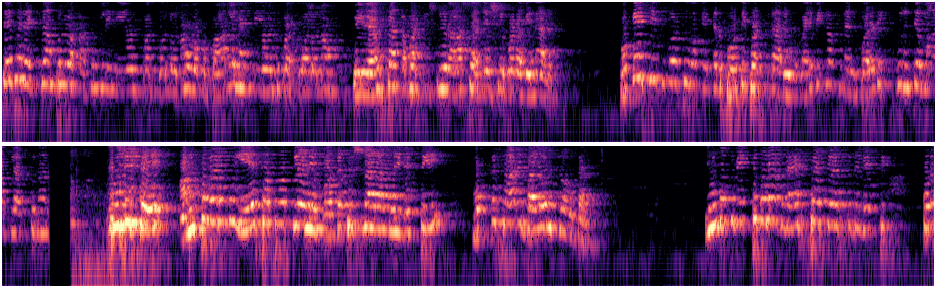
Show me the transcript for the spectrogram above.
సే ఫర్ ఎగ్జాంపుల్ ఒక అసెంబ్లీ నియోజకవర్గంలోనో ఒక పార్లమెంట్ నియోజకవర్గంలోనో మీ వ్యవస్థాపక అధ్యక్షులు రాష్ట్ర అధ్యక్షులు కూడా విన్నారు ఒకే సీట్ కోసం ఒక ఇద్దరు పోటీ పడుతున్నారు. వై బికాస్ నేను పొలిటిక్స్ గురించే మాట్లాడుతున్నాను. సూచిస్తే అంతవరకు ఏ సపోర్ట్ లేని బొడ్డ కృష్ణారావు అనే వ్యక్తి ఒక్కసారి బలవంతుడు అవుతాడు. ఇంకొక వ్యక్తి కూడా రెస్పెక్ట్ చేస్తున్న వ్యక్తి కూడా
